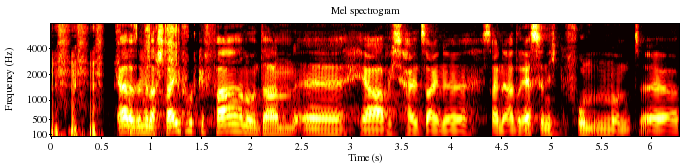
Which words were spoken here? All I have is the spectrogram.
ja, da sind wir nach Steinfurt gefahren und dann äh, ja, habe ich halt seine, seine Adresse nicht gefunden und äh,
